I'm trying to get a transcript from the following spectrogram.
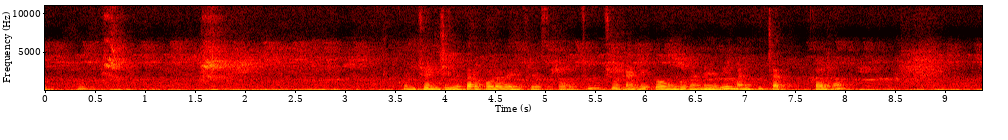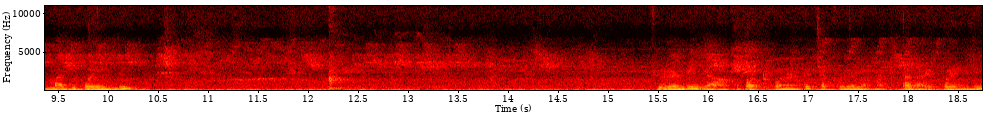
ఉప్పు. కొంచెం జీలకర్ర కూడా వేసేసుకోవచ్చు. చూడండి గోంగూర అనేది మనకి చక్కగా మగ్గిపోయింది. చూడండి ఇలా ఆకు పట్టుకొని అంటే చక్కగా ఇలా మెత్తగా అయిపోయింది.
